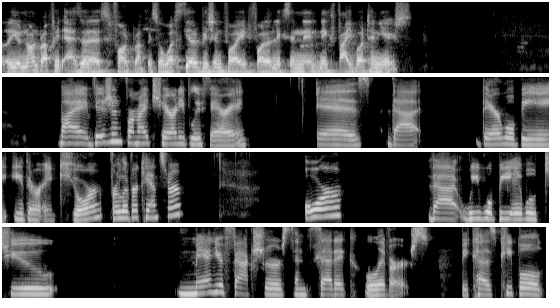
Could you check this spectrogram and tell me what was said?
uh, your non-profit as well as for profit. So what's your vision for it for like the next five or ten years? My vision for my charity Blue Faery is that there will be either a cure for liver cancer or that we will be able to manufacture synthetic livers because people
